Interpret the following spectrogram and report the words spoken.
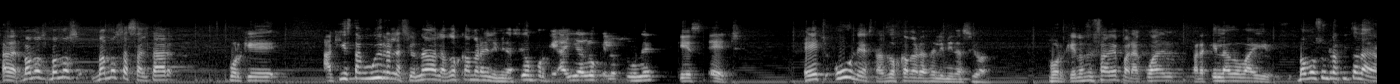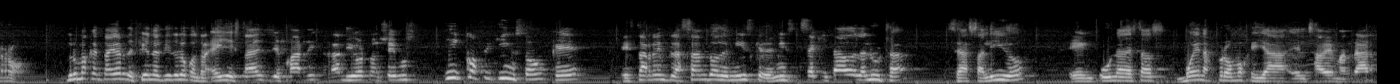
A ver, vamos, vamos, vamos a saltar porque aquí están muy relacionadas las dos cámaras de eliminación porque hay algo que los une que es Edge. Edge une estas dos cámaras de eliminación porque no se sabe para cuál, para qué lado va a ir. Vamos un ratito a la de Raw. Drew McIntyre defiende el título contra AJ Styles, Jeff Hardy, Randy Orton, Sheamus y Kofi Kingston que está reemplazando a Demis, que Demis se ha quitado de la lucha, se ha salido en una de estas buenas promos que ya él sabe mandar.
